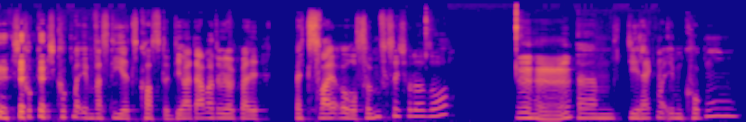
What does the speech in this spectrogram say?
Ich guck, ich guck mal eben, was die jetzt kostet. Die war damals ich, bei, bei 2,50 Euro oder so. mhm. Ähm, direkt mal eben gucken.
